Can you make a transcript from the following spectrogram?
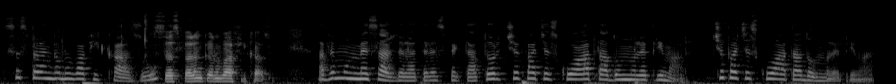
Să sperăm că nu va fi cazul. Să sperăm că nu va fi cazul. Avem un mesaj de la telespectator. Ce faceți cu ATA, domnule primar? Ce faceți cu ATA, domnule primar?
